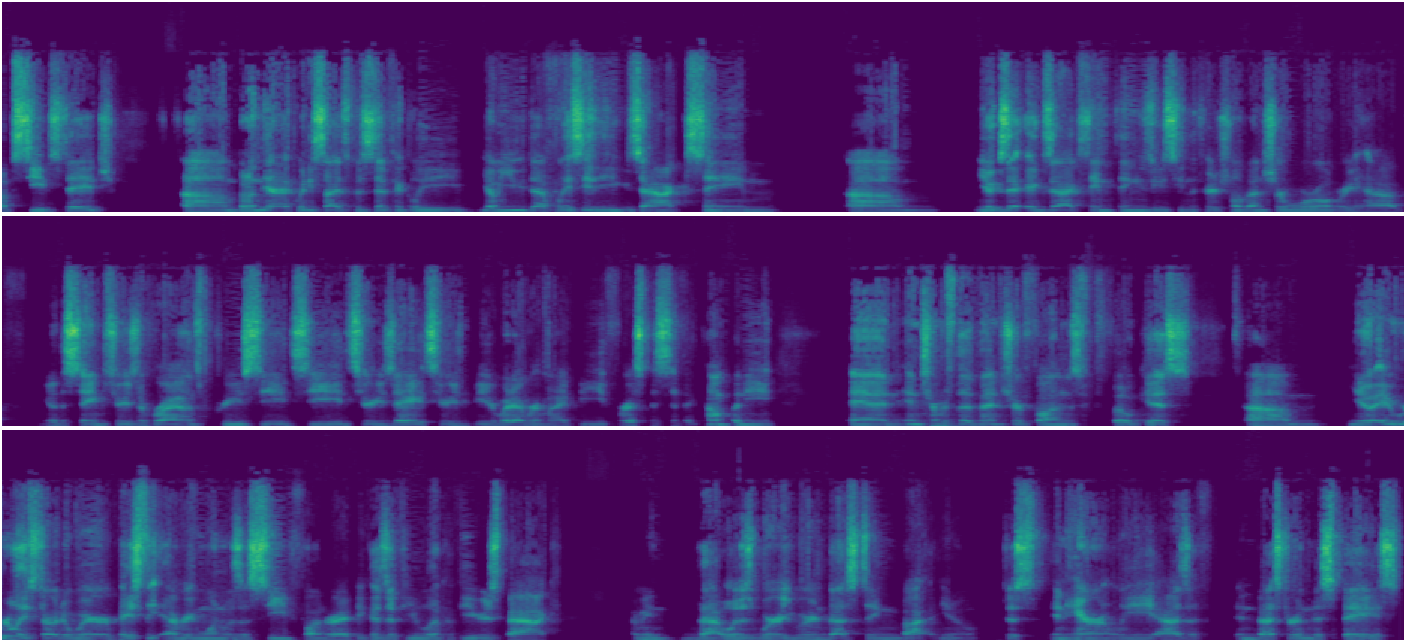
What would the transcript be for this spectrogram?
of seed stage. Um, but on the equity side specifically, you know, you definitely see the exact same um, you know, exa- exact same things you see in the traditional venture world where you have you know the same series of rounds pre-seed seed series a series b or whatever it might be for a specific company and in terms of the venture funds focus um, you know it really started where basically everyone was a seed fund right? Because if you look a few years back i mean that was where you were investing by you know just inherently as an investor in this space.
